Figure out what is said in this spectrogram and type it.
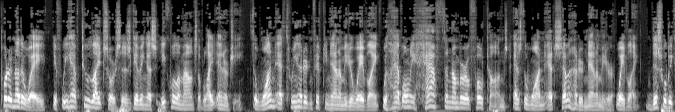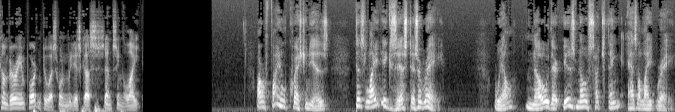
Put another way, if we have two light sources giving us equal amounts of light energy, the one at 350 nanometer wavelength will have only half the number of photons as the one at 700 nanometer wavelength. This will become very important to us when we discuss sensing light. Our final question is, does light exist as a ray? Well, no, there is no such thing as a light ray.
